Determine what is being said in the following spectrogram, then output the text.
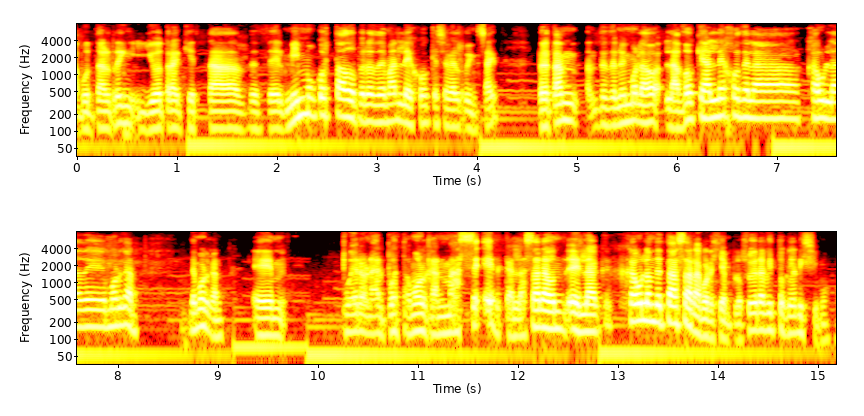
apunta al ring y otra que está desde el mismo costado, pero de más lejos, que se ve el ringside, pero están desde el mismo lado, las dos quedan lejos de la jaula de Morgan. De Morgan. Em, pudieron haber puesto a Morgan más cerca, en la, Sara, en la jaula donde estaba Sara, por ejemplo, se hubiera visto clarísimo.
